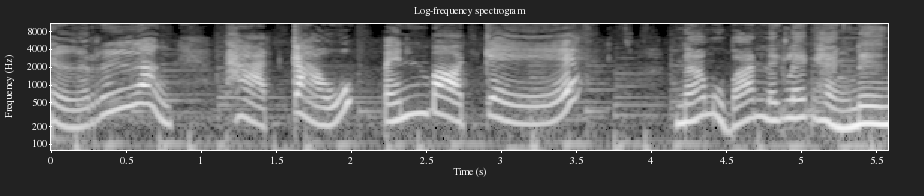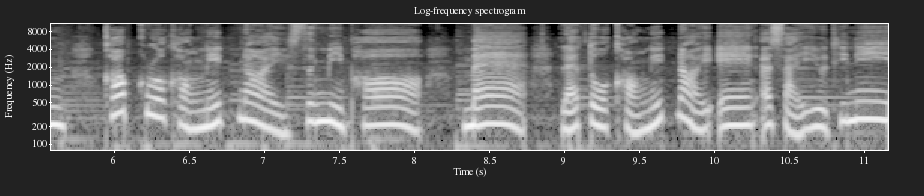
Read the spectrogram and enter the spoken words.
นอเรื่อง ถาดเก๋าเป็นบอดเก๋ณหมู่บ้านเล็กๆ แห่งหนึ่ง ครอบครัวของนิดหน่อย ซึ่งมีพ่อ แม่ และตัวของนิดหน่อยเองอาศัยอยู่ที่นี่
